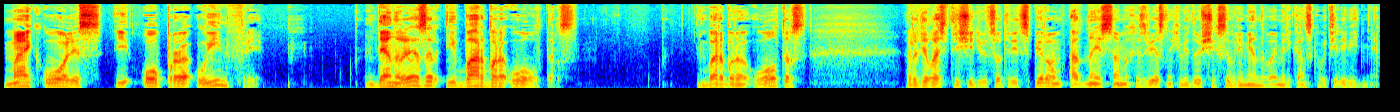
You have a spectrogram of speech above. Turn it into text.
Майк Уоллес и Опра Уинфри, Дэн Резер и Барбара Уолтерс. Барбара Уолтерс родилась в 1931-м, одна из самых известных ведущих современного американского телевидения.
